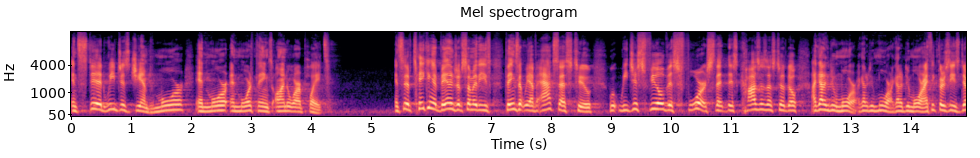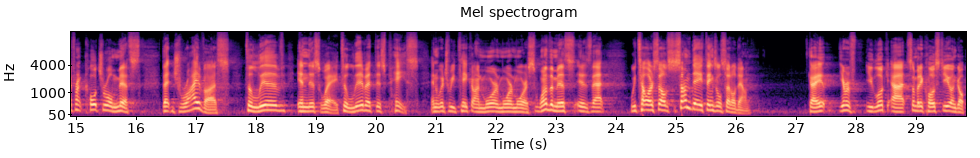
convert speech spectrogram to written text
Instead, we've just jammed more and more and more things onto our plate. Instead of taking advantage of some of these things that we have access to, we just feel this force that this causes us to go, I got to do more, I got to do more, I got to do more. I think there's these different cultural myths that drive us to live in this way, to live at this pace in which we take on more and more and more. So one of the myths is that we tell ourselves someday things will settle down. Okay, you ever you look at somebody close to you and go,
